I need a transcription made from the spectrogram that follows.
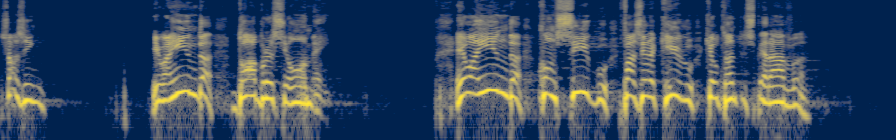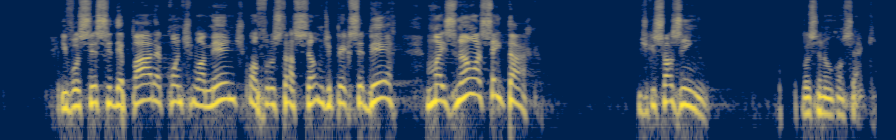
sozinho. Eu ainda dobro esse homem. Eu ainda consigo fazer aquilo que eu tanto esperava. E você se depara continuamente com a frustração de perceber, mas não aceitar, de que sozinho você não consegue.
